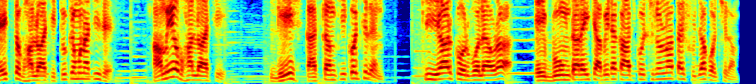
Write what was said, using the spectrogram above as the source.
এই তো ভালো আছি। তুই কেমন আছিস রে? আমিও ভালো আছি। দি কাজ কাম কি করছিলেন? কি আর করব ওরা? এই বুমটার এই চাবিটা কাজ করছিল না, তাই সোজা করছিলাম।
